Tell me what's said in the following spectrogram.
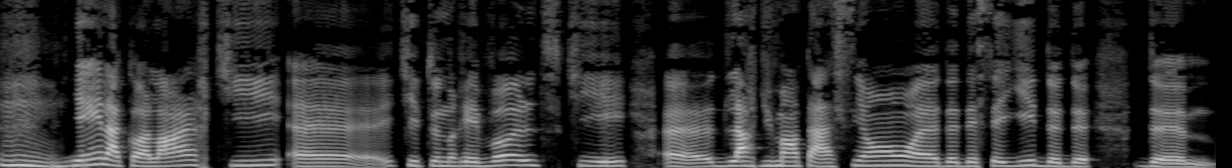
Mmh. vient la colère qui euh, qui est une révolte, qui est euh, de l'argumentation, euh, de d'essayer de, de de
